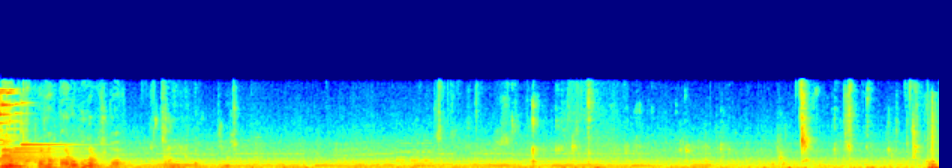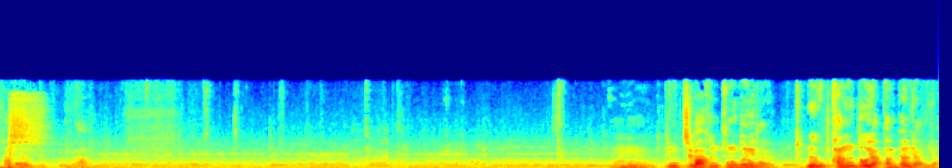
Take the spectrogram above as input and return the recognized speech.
매운 닭발랑 까르보나라 조합 짱이에요 그죠? 그렇게 안 매운데? 김치 맛은 충분히 나요. 그리고 간도 약한 편이 아니야.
